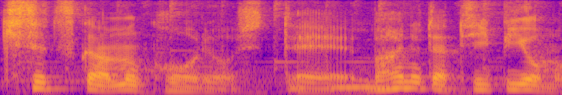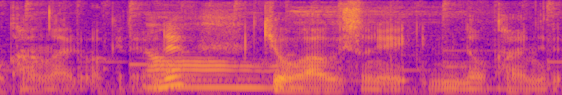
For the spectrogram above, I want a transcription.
季節感も考慮して、うん。場合によっては TPO も考えるわけだよね。今日会う人にの感じで。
